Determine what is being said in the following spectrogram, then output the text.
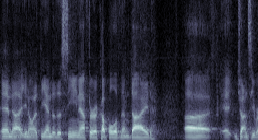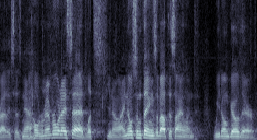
And, uh, you know, at the end of the scene, after a couple of them died, uh, John C. Reilly says, Now, remember what I said. Let's, you know, I know some things about this island. We don't go there.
